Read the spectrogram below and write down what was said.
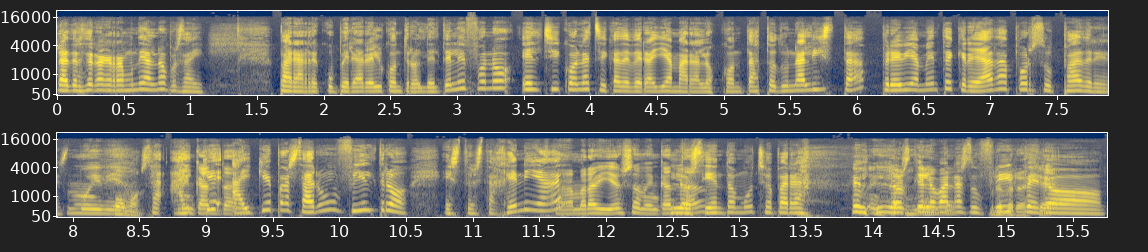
la Tercera Guerra Mundial, ¿no? Pues ahí. Para recuperar el control del teléfono, el chico o la chica deberá llamar a los contactos de una lista previamente creada por sus padres. Muy bien. ¿Cómo? O sea, hay que, hay que pasar un filtro. Esto está genial. Ah, maravilloso, me encanta. Lo siento mucho para los que lo van a sufrir, pero.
